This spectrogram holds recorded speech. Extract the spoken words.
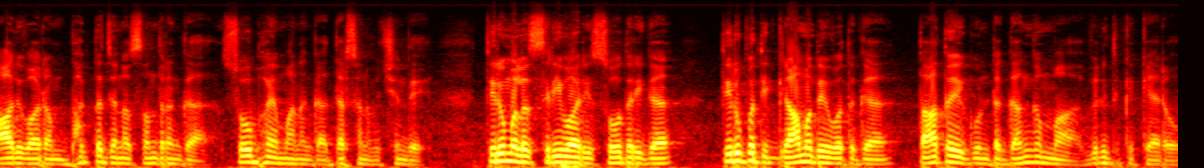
ఆదివారం భక్తజన సంద్రంగా శోభాయమానంగా దర్శనమిచ్చింది. తిరుమల శ్రీవారి సోదరిగా తిరుపతి గ్రామదేవతగా తాతయ్య గుంట గంగమ్మ వినుతికెక్కారు.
